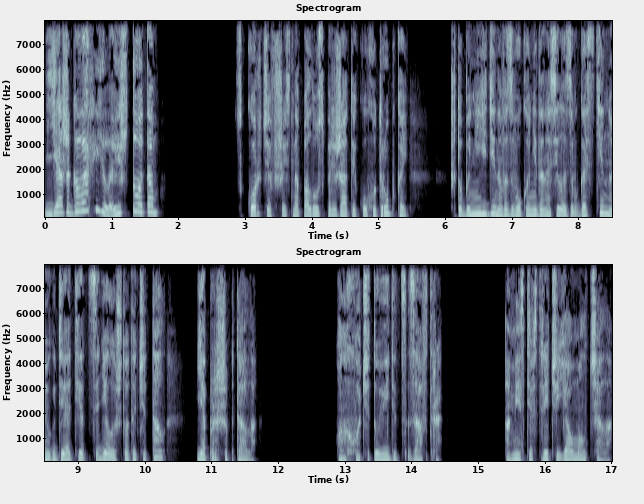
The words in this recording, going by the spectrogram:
«Я же говорила, и что там?» Скорчившись на полу с прижатой к уху трубкой, чтобы ни единого звука не доносилось в гостиную, где отец сидел и что-то читал, я прошептала. «Он хочет увидеться завтра». О месте встречи я умолчала.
